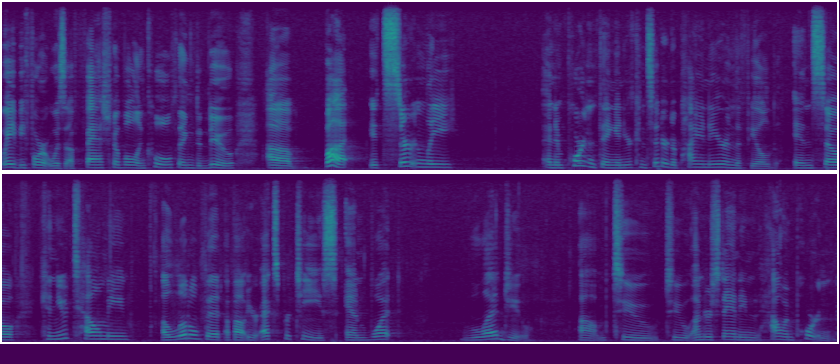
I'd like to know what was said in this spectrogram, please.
way before it was a fashionable and cool thing to do. Uh, but it's certainly an important thing, and you're considered a pioneer in the field. And so, can you tell me a little bit about your expertise and what led you um, to to understanding how important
